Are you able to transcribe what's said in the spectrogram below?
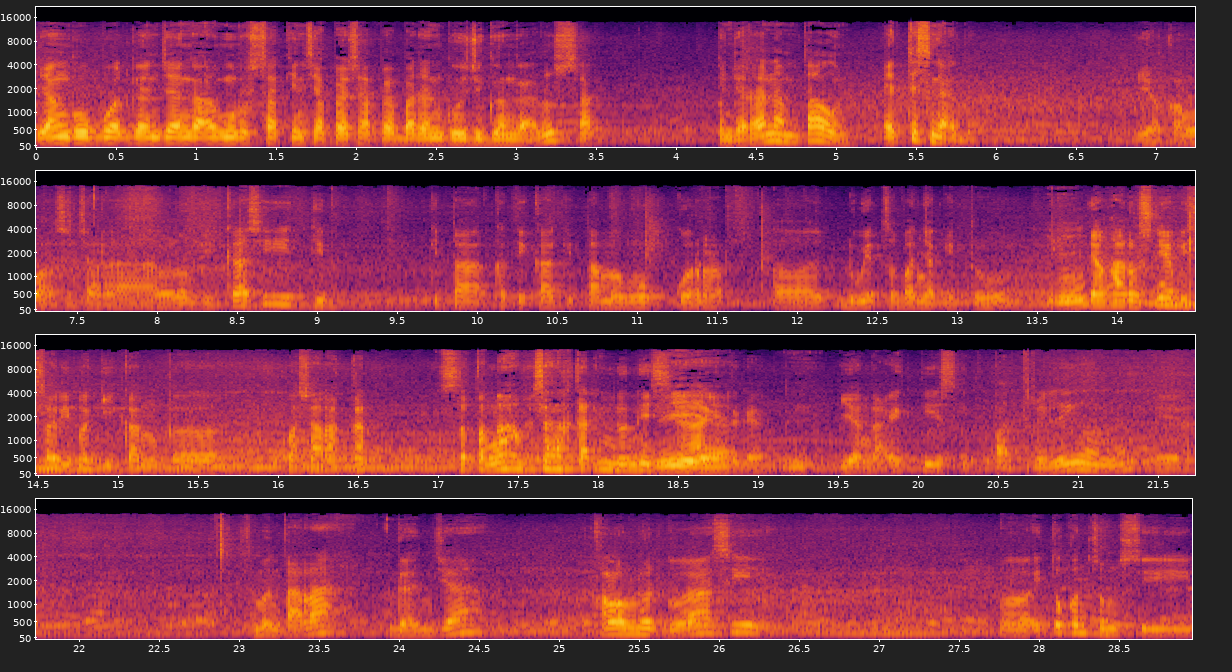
Yang gue buat ganja nggak ngerusakin siapa-siapa badan gue juga nggak rusak. Penjara 6 tahun. Etis nggak tuh? Ya kalau secara logika sih kita ketika kita mengukur eh, duit sebanyak itu Hmm. yang harusnya bisa dibagikan ke masyarakat setengah masyarakat Indonesia Iya. gitu kan. Ya nggak etis gitu. 4 triliun kan? Iya. Sementara ganja kalau menurut gua sih eh, itu konsumsi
